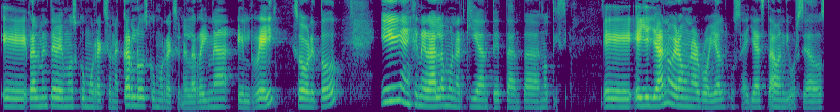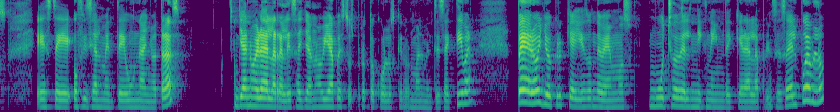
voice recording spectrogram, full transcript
eh, realmente vemos cómo reacciona Carlos, cómo reacciona la reina, el rey, sobre todo, y en general la monarquía ante tanta noticia. Eh, ella ya no era una royal, o sea, ya estaban divorciados este, oficialmente un año atrás. Ya no era de la realeza, ya no había pues, estos protocolos que normalmente se activan. Pero yo creo que ahí es donde vemos mucho del nickname de que era la princesa del pueblo,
